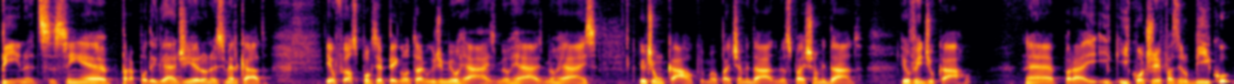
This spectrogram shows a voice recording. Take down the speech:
peanuts, assim, é para poder ganhar dinheiro nesse mercado. E eu fui aos poucos, eu peguei outro amigo de mil reais, mil reais, mil reais. Eu tinha um carro que meu pai tinha me dado, meus pais tinham me dado. Eu vendi o carro, né, pra, e, e continuei fazendo bico.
